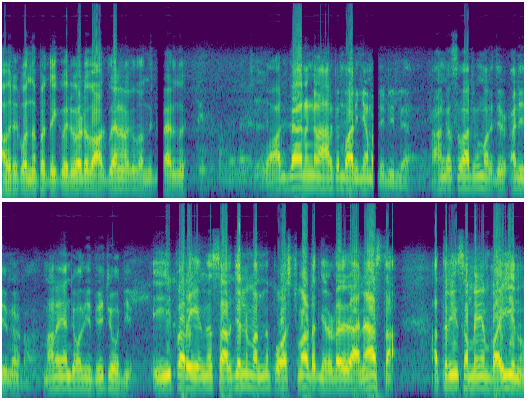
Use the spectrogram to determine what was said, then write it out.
അവർക്ക് വന്നപ്പോഴത്തേക്ക് ഒരുപാട് വാഗ്ദാനങ്ങളൊക്കെ തന്നിട്ടുണ്ടായിരുന്നു. വാഗ്ദാനങ്ങൾ ആർക്കും പാലിക്കാൻ പറ്റിയിട്ടില്ല. കോൺഗ്രസ് പാർട്ടിക്കും മറിച്ച് പാലിക്കുന്നുണ്ടോ എന്നാണ് ഞാൻ ചോദ്യം തിരിച്ചു ചോദ്യം. ഈ പറയുന്ന സർജൻ വന്ന് പോസ്റ്റ്മോർട്ടം ചെയ്യേണ്ട ഒരു അനാസ്ഥ. അത്രയും സമയം വൈകുന്നു.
